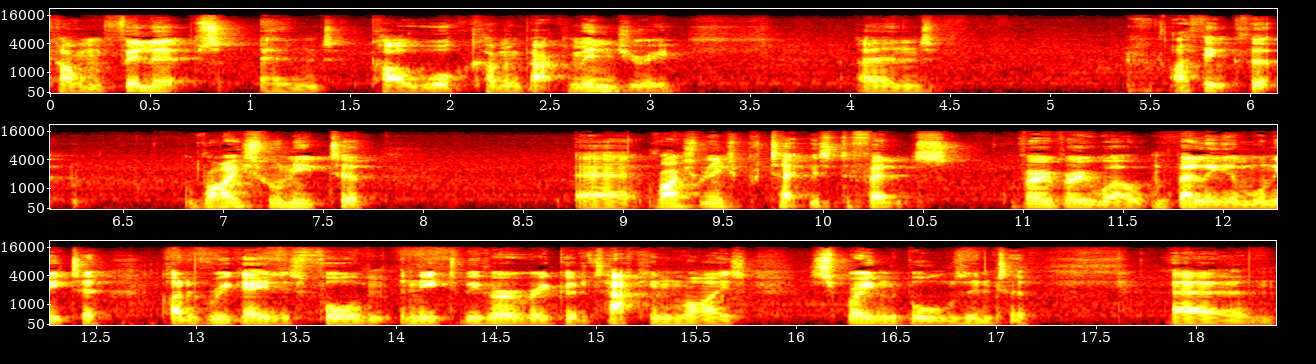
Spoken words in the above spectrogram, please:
Calvin Phillips and Kyle Walker coming back from injury, and I think that Rice will need to uh, Rice will need to protect this defence very very well, and Bellingham will need to kind of regain his form and need to be very very good attacking wise, spraying the balls into um,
